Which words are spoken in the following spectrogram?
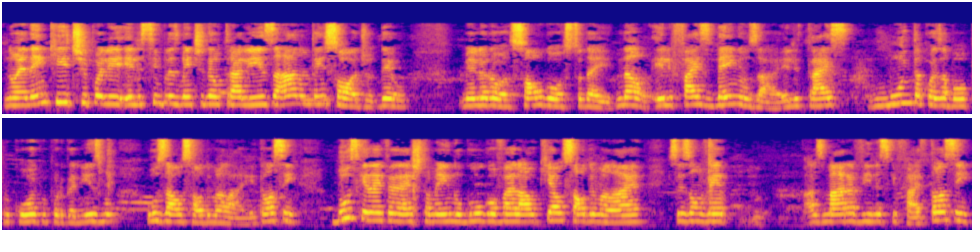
Não é nem que, tipo, ele, ele simplesmente neutraliza, ah, não tem sódio, deu melhorou, só o gosto daí. Não, ele faz bem usar, ele traz muita coisa boa pro corpo, pro organismo, usar o sal do Himalaia. Então, assim, busquem na internet também, no Google, vai lá o que é o sal do Himalaia, vocês vão ver as maravilhas que faz. Então, assim,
